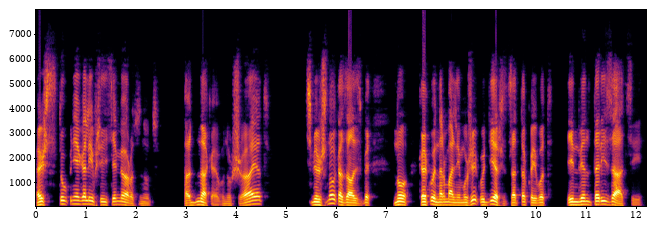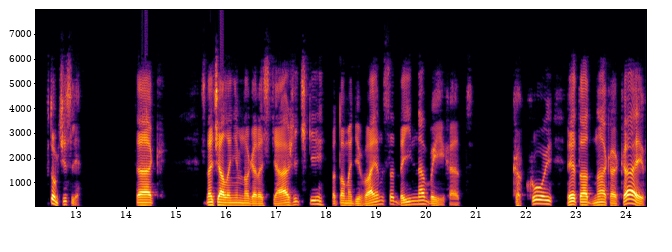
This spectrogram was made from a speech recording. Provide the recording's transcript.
аж ступни оголившиеся мерзнут. Однако внушает. Смешно, казалось бы, но какой нормальный мужик удержится от такой вот инвентаризации, в том числе. Так, сначала немного растяжечки, потом одеваемся, да и на выход. Какой это, однако, кайф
